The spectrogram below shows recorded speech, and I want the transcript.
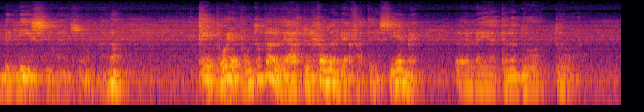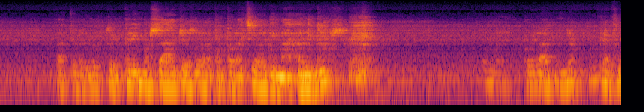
bellissima, insomma, no? E poi appunto per le altre cose le abbiamo fatte insieme. Eh, lei ha tradotto, ha tradotto il primo saggio sulla popolazione di Malthus. Eh, poi la, che fu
